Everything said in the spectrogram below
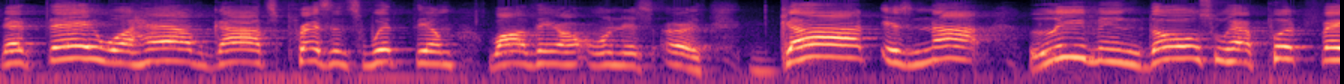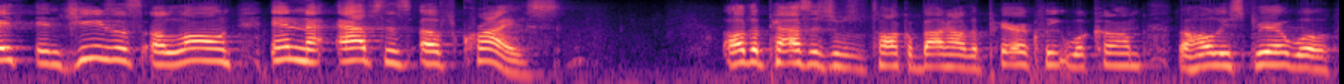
that they will have God's presence with them while they are on this earth. God is not leaving those who have put faith in Jesus alone in the absence of Christ. Other passages will talk about how the Paraclete will come, the Holy Spirit will,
